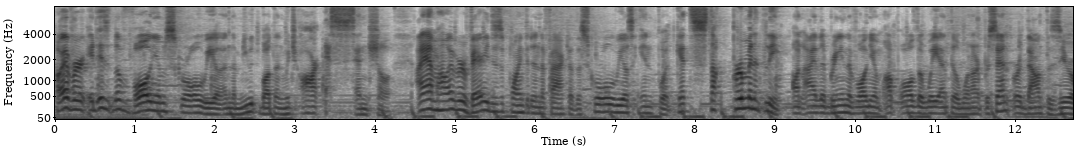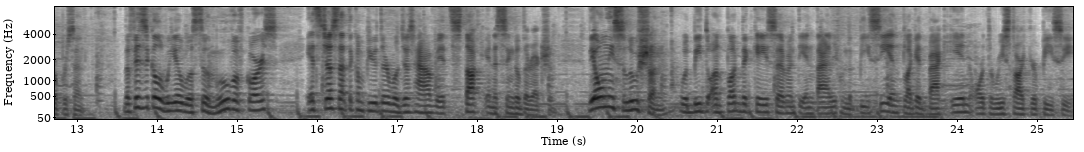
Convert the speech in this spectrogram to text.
However, it is the volume scroll wheel and the mute button which are essential. I am however very disappointed in the fact that the scroll wheel's input gets stuck permanently on either bringing the volume up all the way until 100% or down to 0%. The physical wheel will still move of course, it's just that the computer will just have it stuck in a single direction. The only solution would be to unplug the K70 entirely from the PC and plug it back in or to restart your PC.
